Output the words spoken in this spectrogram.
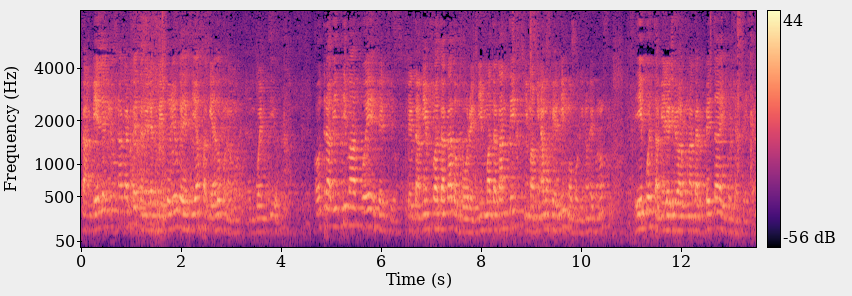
También le dio una carpeta en el escritorio que decía hackeado con amor. Un buen tío. Otra víctima fue Sergio, que también fue atacado por el mismo atacante, imaginamos que el mismo porque no se conoce. Y pues también le creó alguna carpeta y cosas hechas.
